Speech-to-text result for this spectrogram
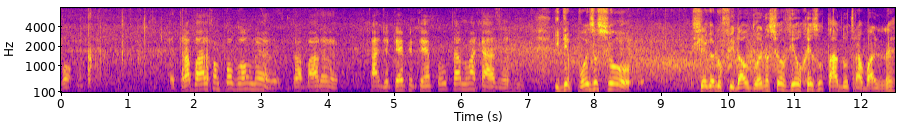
bom. É, trabalha com o povão, né? Trabalha de tempo em tempo, tá numa casa. E depois o senhor chega no final do ano, o senhor vê o resultado do trabalho, né?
